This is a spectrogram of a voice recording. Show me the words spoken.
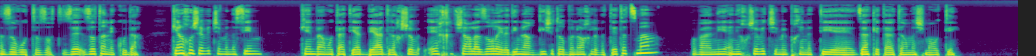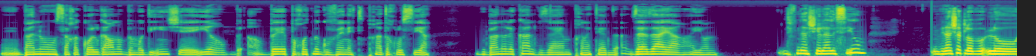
הזרות הזאת. זה, זאת הנקודה. כן חושבת שמנסים, כן בעמותת יד ביד, לחשוב איך אפשר לעזור לילדים להרגיש יותר בנוח לבטא את עצמם, אבל אני, אני חושבת שמבחינתי אה, זה הקטע היותר משמעותי. אה, באנו, סך הכל גרנו במודיעין שהיא הרבה, הרבה פחות מגוונת מבחינת אוכלוסייה. ובאנו לכאן, וזה היה מבחינתי, זה, זה היה הרעיון. לפני השאלה לסיום, אני מבינה שאת לא, לא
